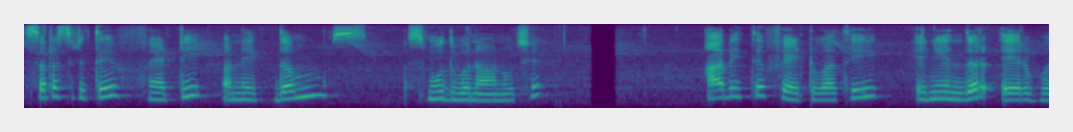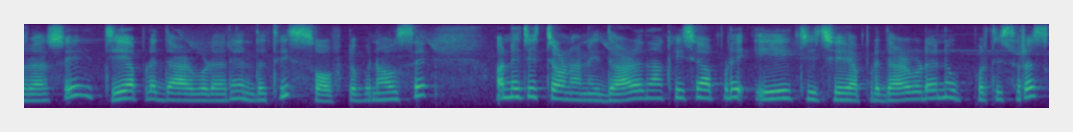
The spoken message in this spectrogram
સરસ રીતે ફેંટી અને એકદમ સ્મૂધ બનાવવાનું છે. આ રીતે ફેંટવાથી એની અંદર એર ભરાશે, જે આપણે દાળવડાને અંદરથી સોફ્ટ બનાવશે. અને જે ચણાની દાળ નાખી છે આપણે, એ જે છે આપણે દાળવડાને ઉપરથી સરસ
